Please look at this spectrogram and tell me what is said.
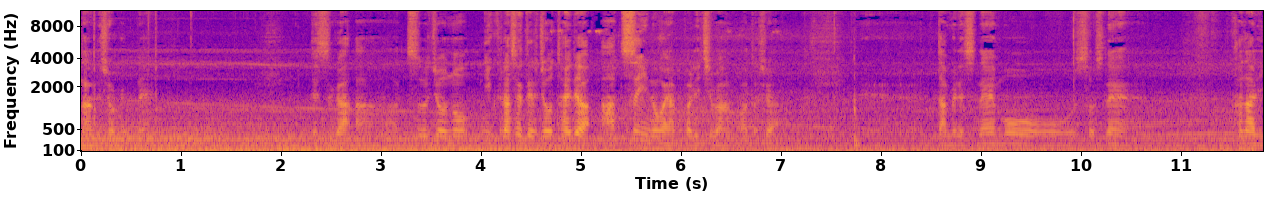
なんでしょうけどね。ですが通常のに暮らせてる状態では暑いのがやっぱり一番私は、えー、ダメですね。もうそうですね。かなり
